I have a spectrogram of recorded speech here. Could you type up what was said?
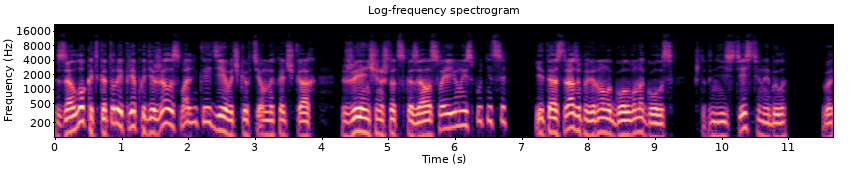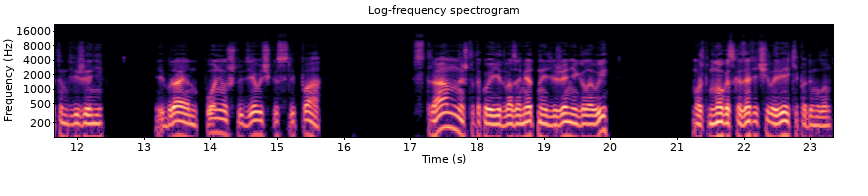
за локоть которой крепко держалась маленькая девочка в темных очках. Женщина что-то сказала своей юной спутнице, и та сразу повернула голову на голос. Что-то неестественное было в этом движении. И Брайан понял, что девочка слепа. Странно, что такое едва заметное движение головы может много сказать о человеке, — подумал он.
